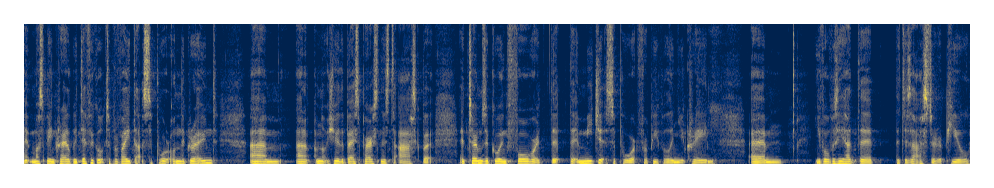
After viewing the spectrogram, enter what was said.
it must be incredibly difficult to provide that support on the ground. Um, I'm not sure the best person is to ask, but in terms of going forward, the, the immediate support for people in Ukraine, um, you've obviously had the the disaster appeal.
